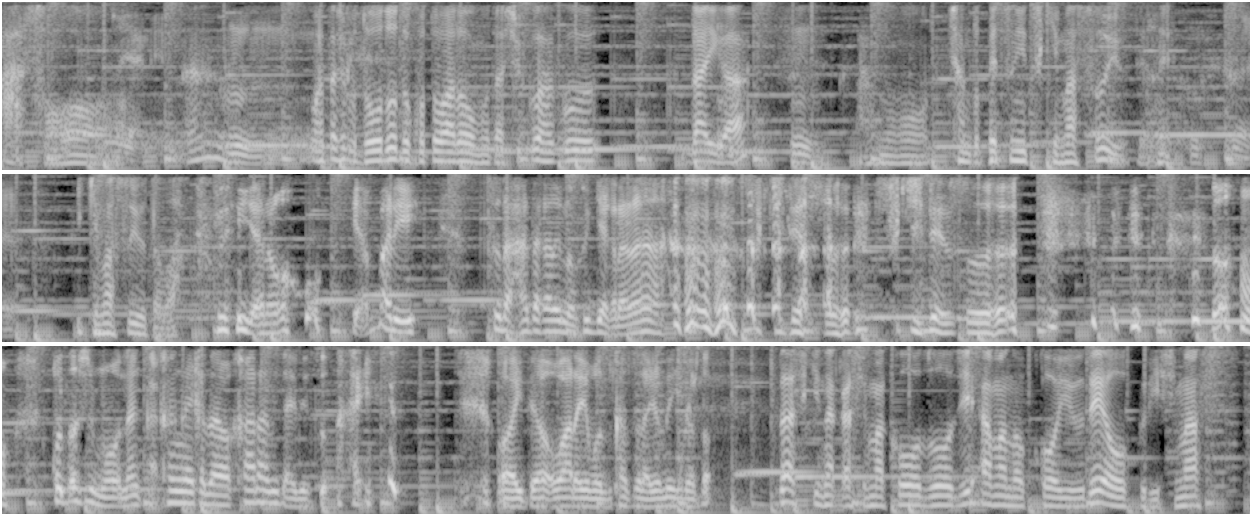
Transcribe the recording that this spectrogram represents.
あ、そう。そうやねんな。うん。私も堂々と断ろう思ったら宿泊代が、うん。あの、ちゃんと別につきます言うてね、行きます言うたわ。やろうやっぱり、面裸での好きやからな。好きです。好きです。どうも、今年もなんか考え方は変わらんみたいです。はい。お相手はお笑い坊主桂米宏と。座敷中島幸三寺天野幸雄でお送りします。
